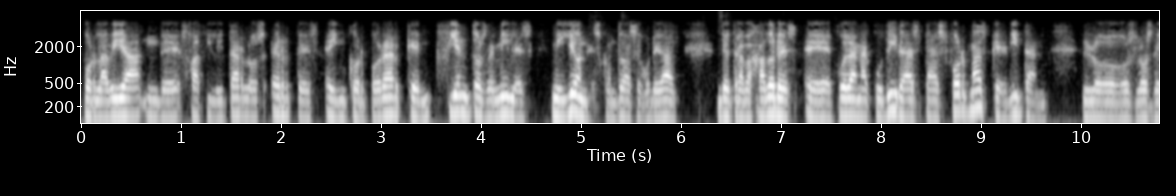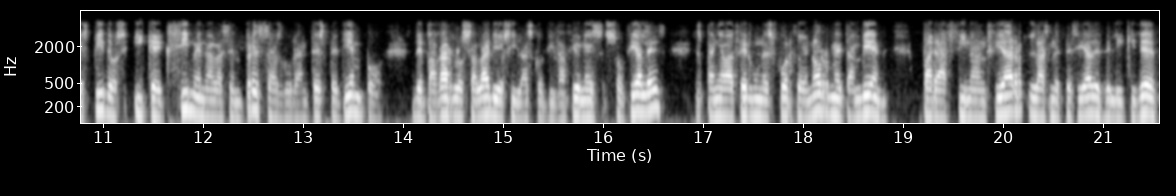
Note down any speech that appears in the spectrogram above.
por la vía de facilitar los ERTES e incorporar que cientos de miles, millones, con toda seguridad, de trabajadores eh, puedan acudir a estas formas que evitan los, los despidos y que eximen a las empresas durante este tiempo de pagar los salarios y las cotizaciones sociales. España va a hacer un esfuerzo enorme también para financiar las necesidades de liquidez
